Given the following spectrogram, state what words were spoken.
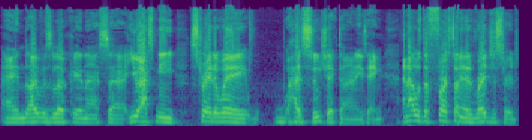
and I was looking at. Uh, you asked me straight away, has Soucek done anything? And that was the first time it had registered.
